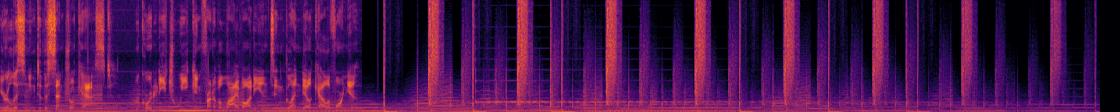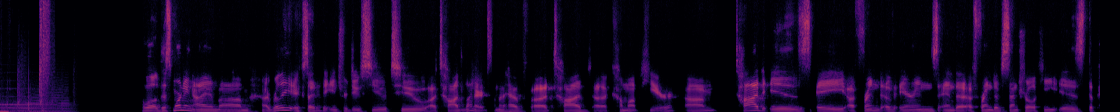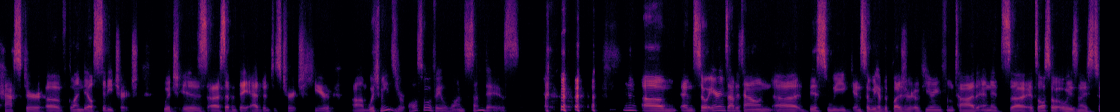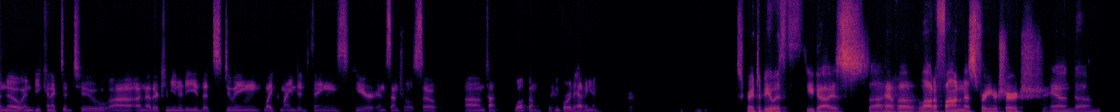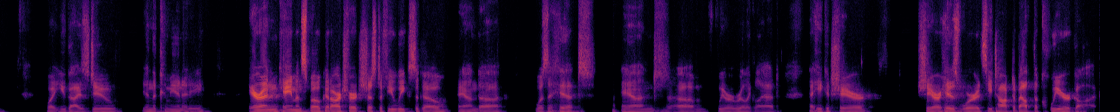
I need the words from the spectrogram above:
You're listening to the Central Cast, recorded each week in front of a live audience in Glendale, California. Well, this morning I am um, really excited to introduce you to uh, Todd Leonard. I'm going to have uh, Todd uh, come up here. Um, Todd is a, a, friend of Aaron's and a, a, friend of Central. He is the pastor of Glendale City Church, which is a Seventh day Adventist church here, um, which means you're also available on Sundays. um, and so Aaron's out of town uh, this week, and so we have the pleasure of hearing from Todd. And it's uh, it's also always nice to know and be connected to uh, another community that's doing like-minded things here in Central. So, um, Todd, welcome. Looking forward to having you. It's great to be with you guys. I have a lot of fondness for your church and um, what you guys do in the community. Aaron came and spoke at our church just a few weeks ago and uh, was a hit. And um, we were really glad that he could share share his words. He talked about the queer God,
